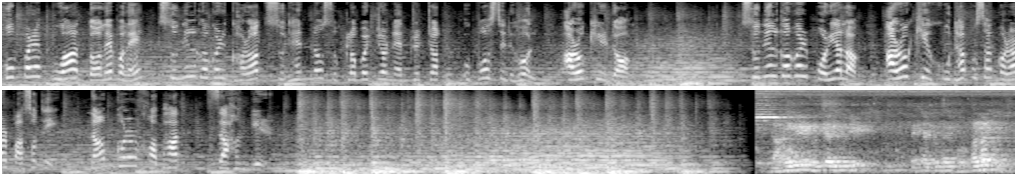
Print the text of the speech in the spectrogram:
সোমবাৰে পুৱা দলে বলে সুনীল গগৈৰ ঘৰত সুধেন্য শুক্লবৈদ্যৰ নেতৃত্বত উপস্থিত হ'ল আৰক্ষীৰ দল। সুনীল গগৈৰ পৰিয়ালক আৰক্ষীয়ে সোধা পোছা কৰাৰ পাছতেই নামঘৰৰ সভাত জাহাংগীৰ। জাহাংগীৰ হোটেল বুলি তেখেতলোকে ঘোষণা কৰিছে।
